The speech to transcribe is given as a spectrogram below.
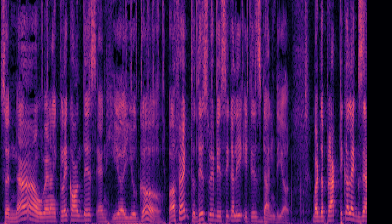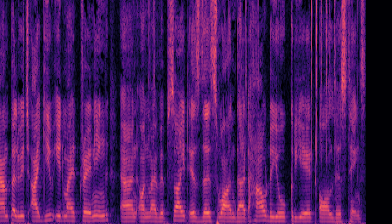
so now when I click on this and here you go. Perfect. So this way basically it is done dear. But the practical example which I give in my training and on my website is this one that how do you create all these things.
